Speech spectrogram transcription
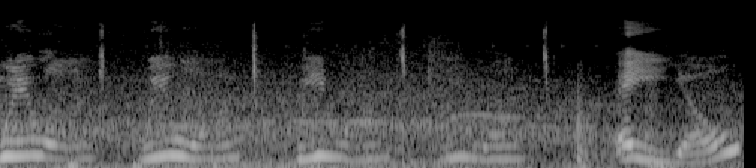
We won, we won, we won, we won. Hey, yo.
